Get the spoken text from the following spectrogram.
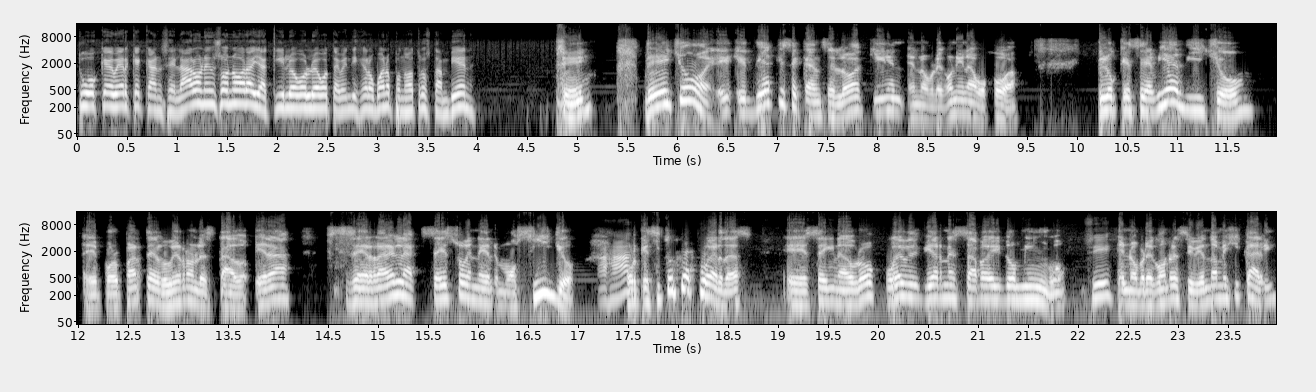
tuvo que ver que cancelaron en Sonora y aquí luego, luego también dijeron, bueno, pues nosotros también. Sí. De hecho, e- el día que se canceló aquí en, en Obregón y Navojoa, lo que se había dicho eh, por parte del gobierno del estado era cerrar el acceso en Hermosillo, Ajá. porque si tú te acuerdas, eh, se inauguró jueves, viernes, sábado y domingo Sí. en Obregón recibiendo a Mexicali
